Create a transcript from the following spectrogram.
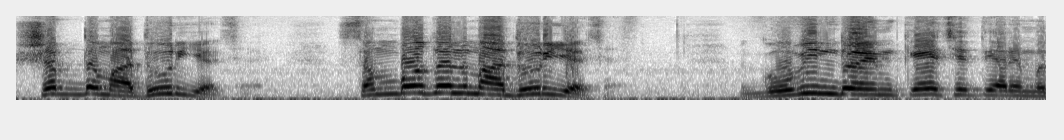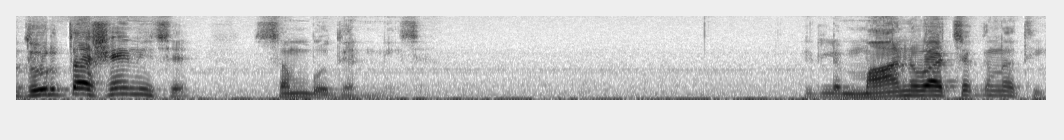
શબ્દ માધુર્ય છે. સંબોધન માધુર્ય છે. ગોવિંદો એમ કહે છે, ત્યારે મધુરતા શેની છે? સંબોધનની છે. એટલે માનવાચક નથી,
